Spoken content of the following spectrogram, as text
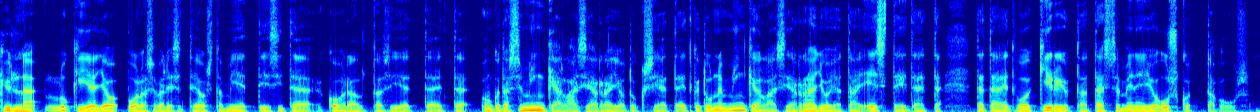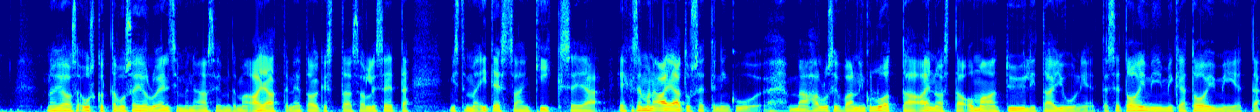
Kyllä lukija jo puolessa välissä teosta miettii sitä kohdaltasi, että, että onko tässä minkäänlaisia rajoituksia, että etkö tunne minkäänlaisia rajoja tai esteitä, että tätä et voi kirjoittaa, tässä menee jo uskottavuus. No joo, se uskottavuus ei ollut ensimmäinen asia, mitä mä ajattelin, että oikeastaan se oli se, että mistä mä itse sain kiksejä. Ehkä semmoinen ajatus, että niin kuin, mä halusin vaan niin kuin luottaa ainoastaan omaan tyylitajuuni, että se toimii mikä toimii, että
